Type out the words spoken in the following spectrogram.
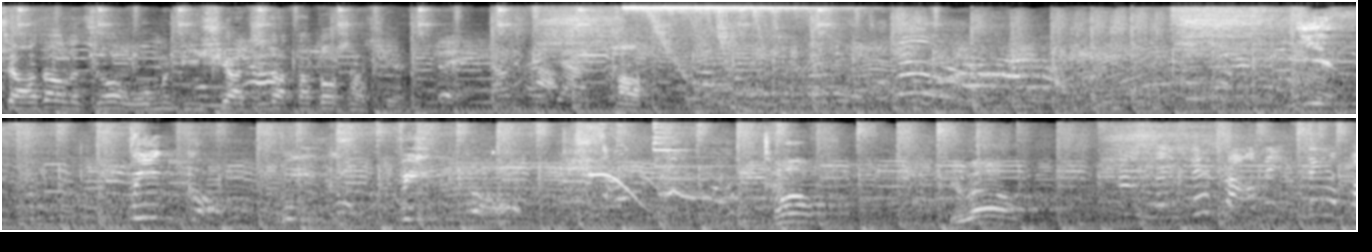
找到了之后，我们必须要知道它多少钱。对，然后看一下。好。bingo bingo bingo。超，有没有？那我们在找那那个包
